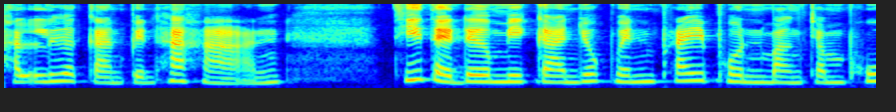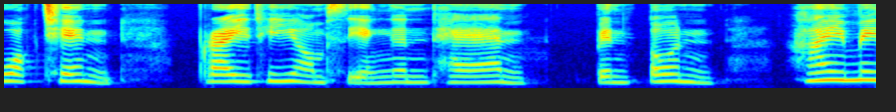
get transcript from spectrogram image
คัดเลือกการเป็นทหาร ที่แต่เดิมมีการยกเว้นไพร่พลบางจำพวก เช่นไพร่ที่ยอมเสียเงินแทนเป็นต้น ให้ไม่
